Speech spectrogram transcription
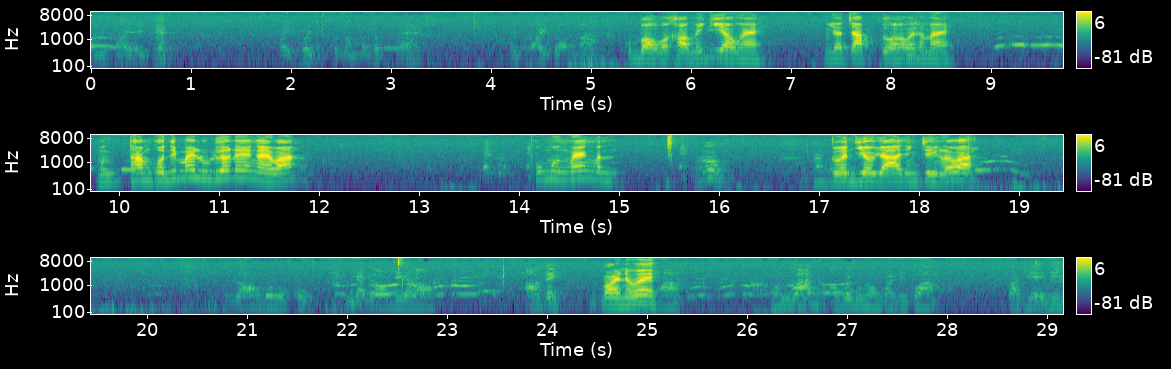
ไปปล่อยไอ้เพชรไป คุยกับคุณลำมันก็แปลไปปล่อยตัวมากูบอกว่าเขาไม่เกี่ยวไง มึงจะจับตัวเขาไว้ทำไม มึงทำคนที่ไม่รู้เรื่องได้ยังไงวะ พวกมึงแม่งมันเอ้าเกินเยียวยาจริง ๆ แล้วว่ะลองดูกูมึงอยากลองดีก็ลอง เอาสิ บ่อยนะเว้ย มามึงวางเอาไว้มึงลงก่อนดีกว่า ตอนที่ไอ้นี่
